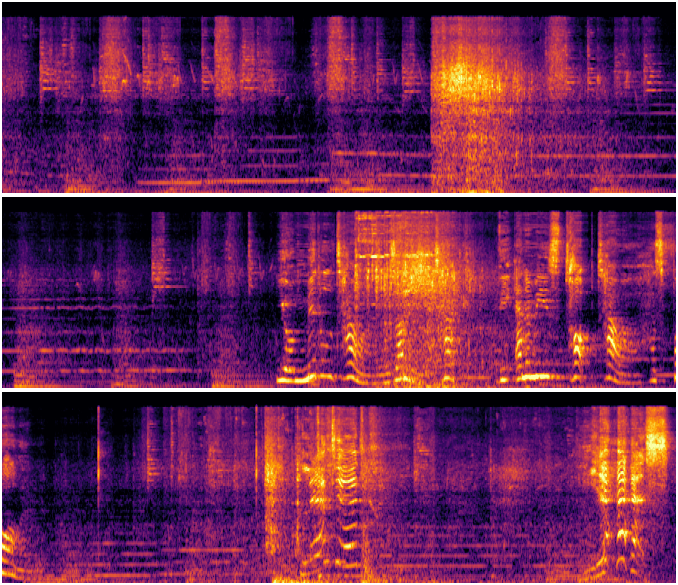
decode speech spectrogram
Your middle tower is under attack. The enemy's top tower has fallen. Planted! Yes!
